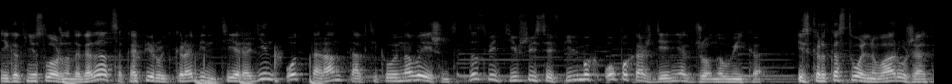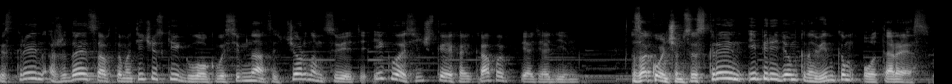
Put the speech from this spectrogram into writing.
и, как несложно догадаться, копирует карабин TR-1 от Taran Tactical Innovations, засветившийся в фильмах о похождениях Джона Уика. Из короткоствольного оружия от Искрейн ожидается автоматический Glock 18 в черном цвете и классическая Хайкапа 5.1. Закончим с Искрейн и перейдем к новинкам от RS.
